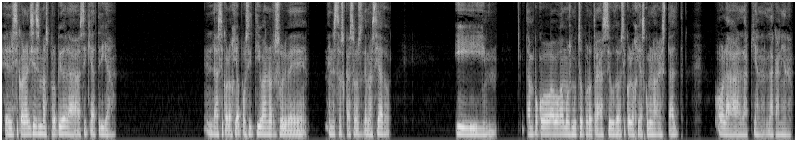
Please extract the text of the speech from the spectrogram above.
El psicoanálisis es más propio de la psiquiatría. La psicología positiva no resuelve en estos casos demasiado y tampoco abogamos mucho por otras pseudopsicologías como la Gestalt o la lacaniana.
